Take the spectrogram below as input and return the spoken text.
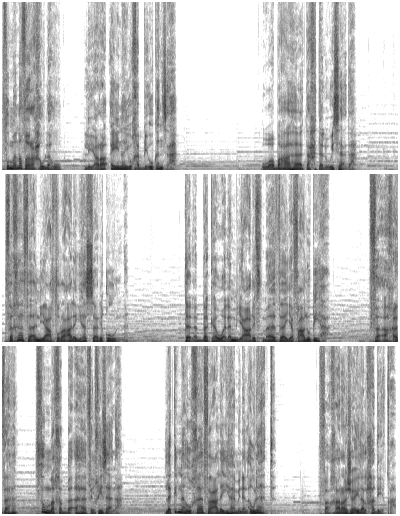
ثم نظر حوله ليرى أين يخبئ كنزه. وضعها تحت الوسادة. فخاف أن يعثر عليها السارقون. تلبك ولم يعرف ماذا يفعل بها. فأخذها ثم خبأها في الخزانة. لكنه خاف عليها من الأولاد. فخرج إلى الحديقه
